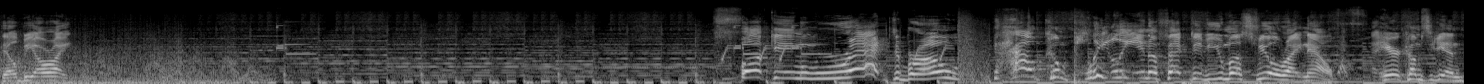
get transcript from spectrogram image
They'll be all right. Fucking wrecked, bro. How completely ineffective you must feel right now. Here it comes again.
